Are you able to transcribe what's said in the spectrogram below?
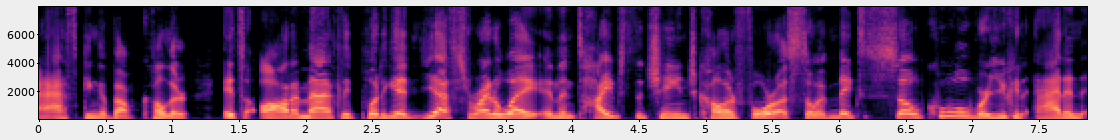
asking about color, it's automatically putting in yes right away and then types the change color for us. So it makes it so cool where you can add in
